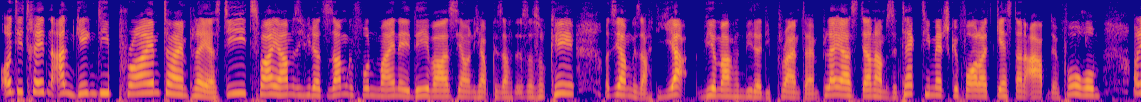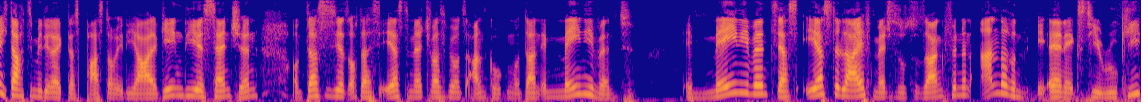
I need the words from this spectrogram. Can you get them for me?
Und die treten an gegen die Primetime Players. Die zwei haben sich wieder zusammengefunden. Meine Idee war es ja und ich habe gesagt, ist das okay? Und sie haben gesagt, ja, wir machen wieder die Primetime Players. Dann haben sie ein Tag Team Match gefordert, gestern Abend im Forum. Und ich dachte mir direkt, das passt doch ideal gegen die Ascension. Und das ist jetzt auch das erste Match, was wir wir uns angucken und dann im Main Event, im Main Event das erste Live-Match sozusagen für einen anderen NXT-Rookie,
